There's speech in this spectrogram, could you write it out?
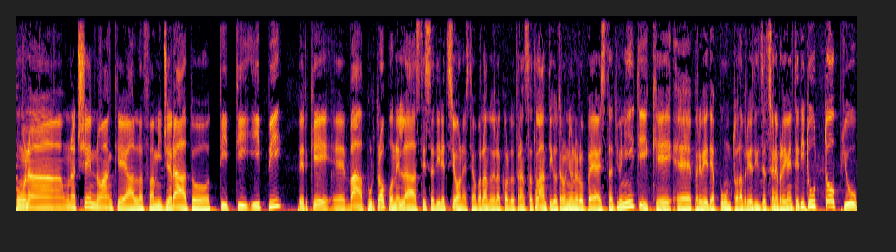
Una, un accenno anche al famigerato TTIP perché eh, va purtroppo nella stessa direzione. Stiamo parlando dell'accordo transatlantico tra Unione Europea e Stati Uniti che eh, prevede appunto la privatizzazione praticamente di tutto più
